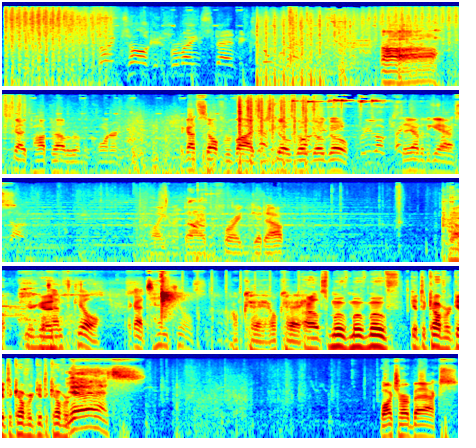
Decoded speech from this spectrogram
Nine targets remain standing. Ah, this guy popped out around the corner. I got self-revive. Just go, go, go, go. Stay out of the gas. Probably gonna die before I can get out. Oh, you're good. 10th kill. I got 10 kills. Okay, okay. All right. Let's move. Move. Move. Get to cover. Get to cover. Get to cover. Yes! Watch our backs.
